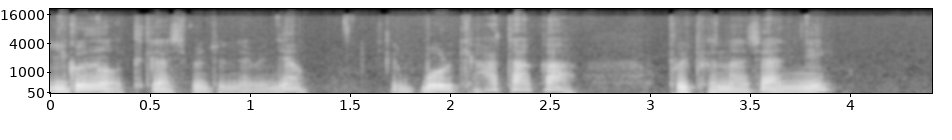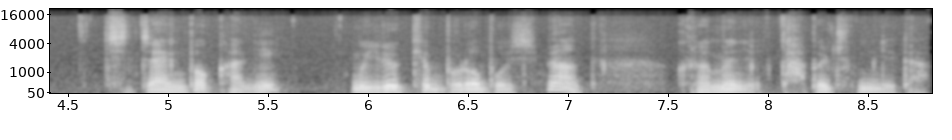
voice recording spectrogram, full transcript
이거는 어떻게 하시면 좋냐면요. 뭐 이렇게 하다가 불편하지 않니? 진짜 행복하니? 뭐 이렇게 물어보시면 그러면 답을 줍니다.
